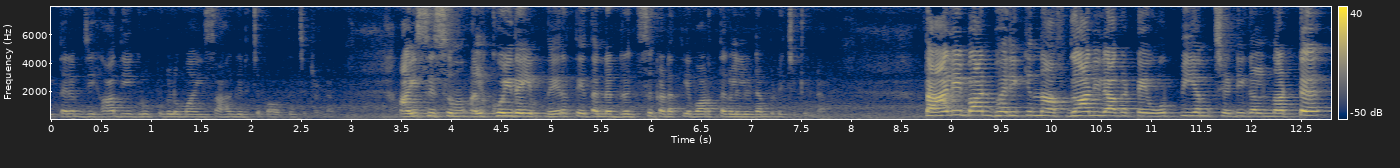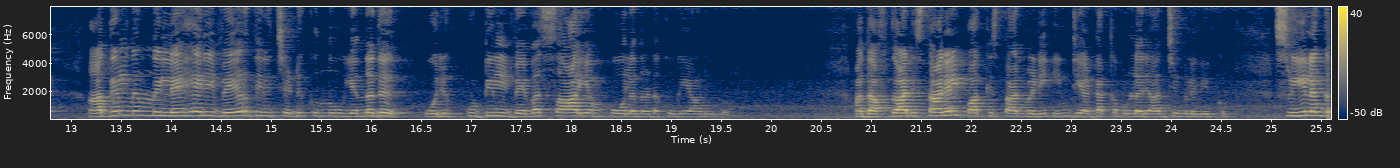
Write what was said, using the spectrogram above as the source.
ഇത്തരം ജിഹാദി ഗ്രൂപ്പുകളുമായി സഹകരിച്ച് പ്രവർത്തിച്ചിട്ടുണ്ട്. ഐസിസും അൽഖ്വയ്ദയും നേരത്തെ തന്നെ ഡ്രഗ്സ് കടത്തിയ വാർത്തകളിൽ ഇടം പിടിച്ചിട്ടുണ്ട്. താലിബാൻ ഭരിക്കുന്ന അഫ്ഗാനിലാകട്ടെ ഒപ്പിയം ചെടികൾ നട്ട് അതിൽ നിന്ന് ലഹരി വേർതിരിച്ചെടുക്കുന്നു എന്നത് ഒരു കുടിൽ വ്യവസായം പോലെ നടക്കുകയാണ് അത് അഫ്ഗാനിസ്ഥാനിൽ പാകിസ്ഥാൻ വഴി ഇന്ത്യ അടക്കമുള്ള രാജ്യങ്ങളിലേക്കും ശ്രീലങ്ക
